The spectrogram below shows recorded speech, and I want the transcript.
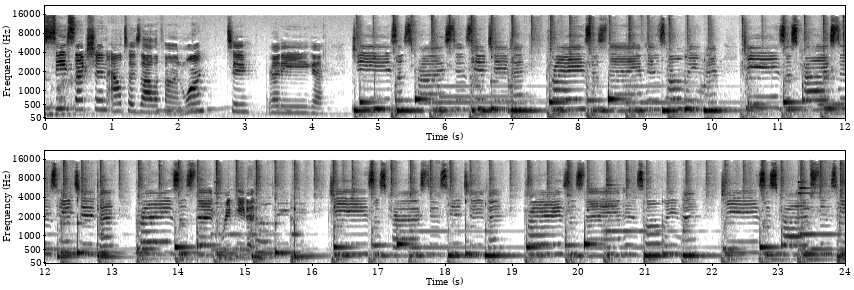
C-section, alto xylophone. One, two, ready, go. Jesus Christ is here today. Praise his name, his holy name. Jesus Christ is here today. Praise his name. Repeat it. Jesus Christ is here today. Praise his name, his holy name. Jesus Christ is here.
